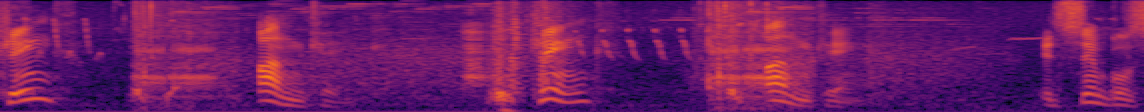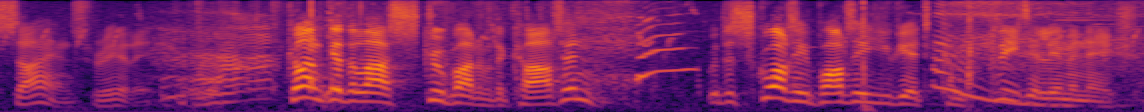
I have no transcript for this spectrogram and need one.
Kink, unkink. Kink, unkink. It's simple science, really. Can't get the last scoop out of the carton. With the squatty potty, you get complete elimination.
